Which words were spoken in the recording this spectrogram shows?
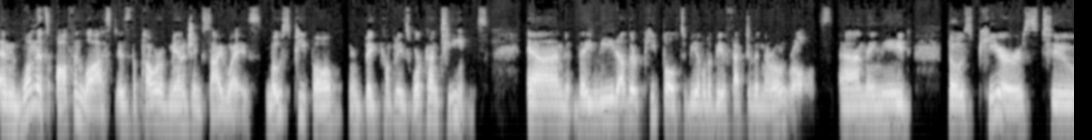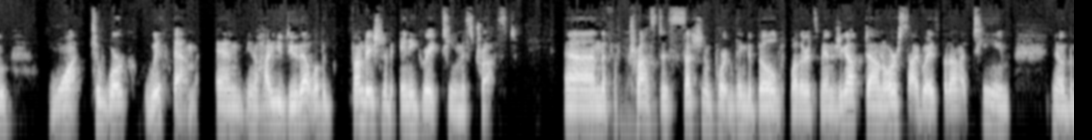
And one that's often lost is the power of managing sideways. Most people in big companies work on teams and they need other people to be able to be effective in their own roles. And they need those peers to want to work with them and, you know, how do you do that? Well, the foundation of any great team is trust. And the yeah. trust is such an important thing to build, whether it's managing up, down, or sideways. But on a team, you know, the,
